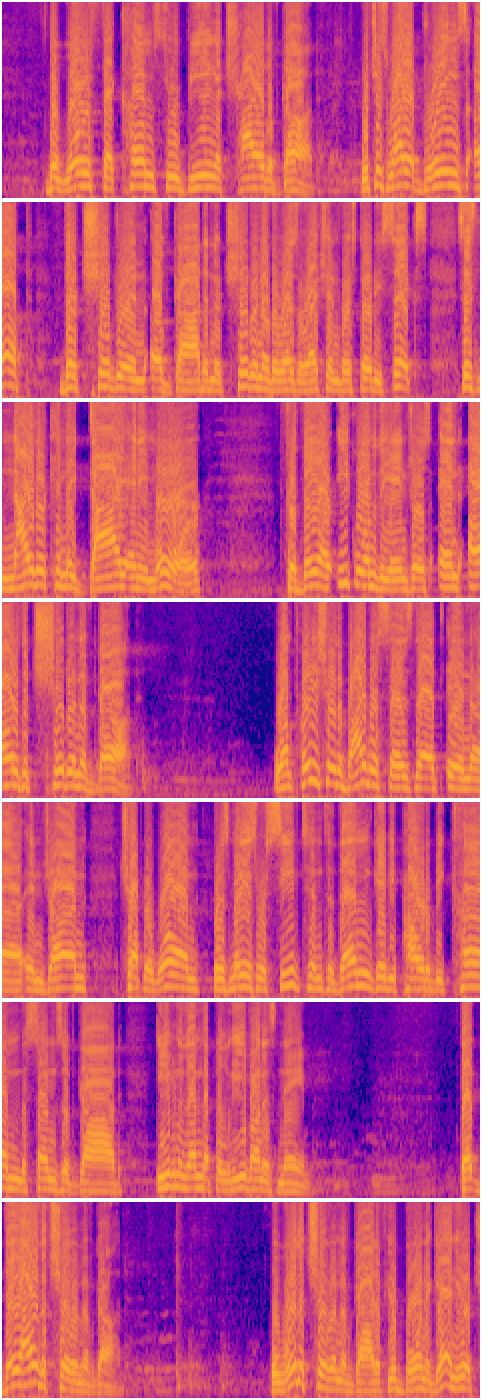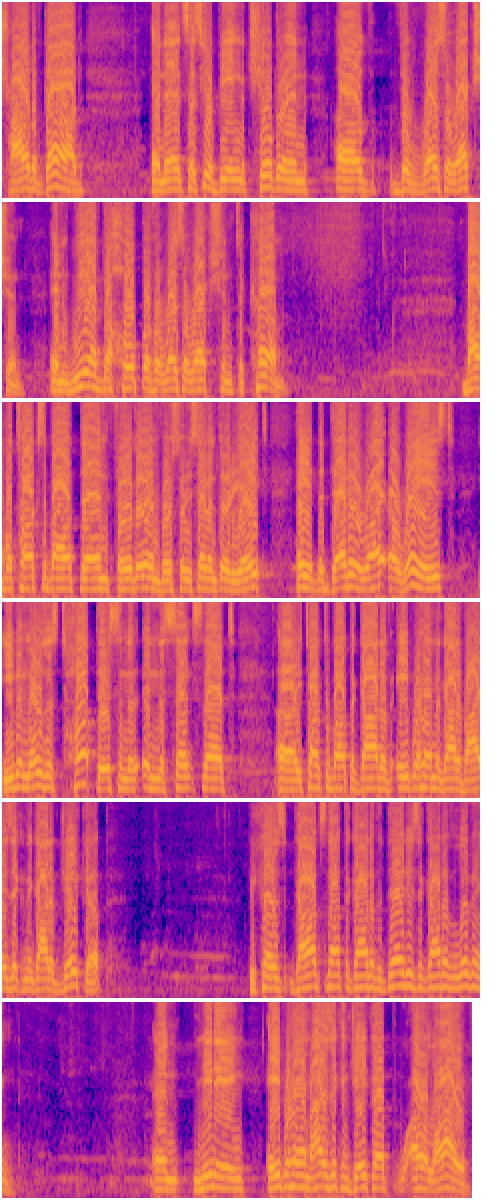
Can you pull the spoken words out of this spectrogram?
the worth that comes through being a child of God, which is why it brings up their children of God and their children of the resurrection. Verse 36 says, Neither can they die anymore, for they are equal unto the angels and are the children of God. Well, I'm pretty sure the Bible says that in, uh, in John chapter 1, but as many as received him, to them gave he power to become the sons of God, even to them that believe on his name. That they are the children of God. Well, we're the children of God. If you're born again, you're a child of God. And then it says here, being the children of the resurrection. And we have the hope of a resurrection to come. Bible talks about then further in verse 37, 38, hey, the dead are, ri- are raised. Even Moses taught this in the, in the sense that uh, he talked about the God of Abraham, the God of Isaac, and the God of Jacob. Because God's not the God of the dead, he's the God of the living. And meaning Abraham, Isaac, and Jacob are alive.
